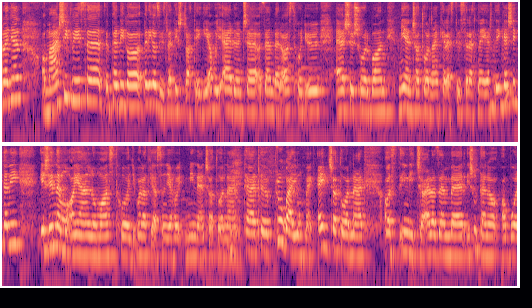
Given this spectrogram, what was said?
legyen. A másik része pedig, a, pedig az üzleti stratégia, hogy eldöntse az ember azt, hogy ő elsősorban milyen csatornán keresztül szeretne értékesíteni, és én nem ajánlom azt, hogy valaki azt mondja, hogy minden csatornán. Tehát próbáljunk meg egy csatornát, azt indítsa el az ember, és utána abból,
